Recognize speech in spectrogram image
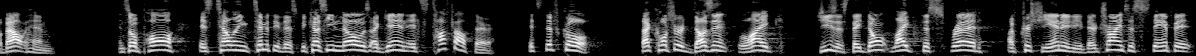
about him. And so Paul is telling Timothy this because he knows, again, it's tough out there. It's difficult. That culture doesn't like Jesus. They don't like the spread of Christianity. They're trying to stamp it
